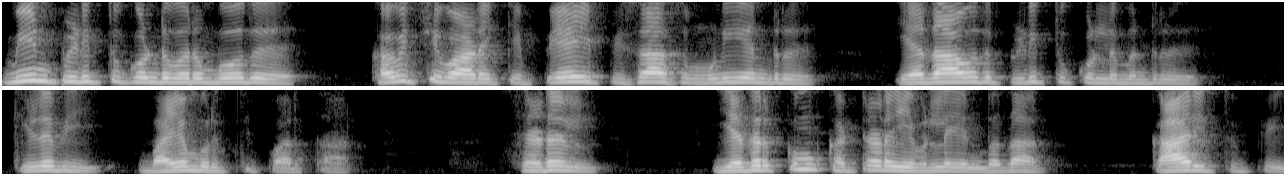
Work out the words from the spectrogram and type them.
மீன் பிடித்து கொண்டு வரும்போது கவிச்சி வாடைக்கு பேய் பிசாசு முனி என்று ஏதாவது பிடித்து கொள்ளும் என்று கிழவி பயமுறுத்தி பார்த்தாள். செடல் எதற்கும் கட்டடையவில்லை என்பதால் காரி துப்பி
